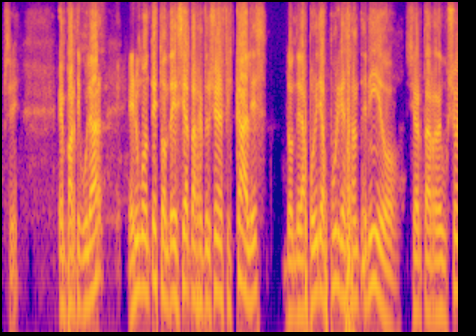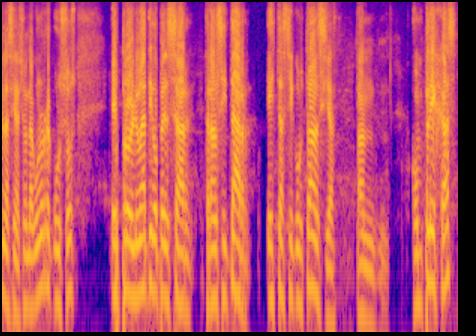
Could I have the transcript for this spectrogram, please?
¿sí? En particular, en un contexto donde hay ciertas restricciones fiscales, donde las políticas públicas han tenido cierta reducción en la asignación de algunos recursos, es problemático pensar, transitar estas circunstancias tan complejas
